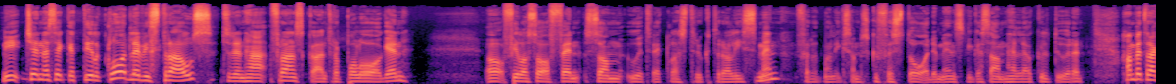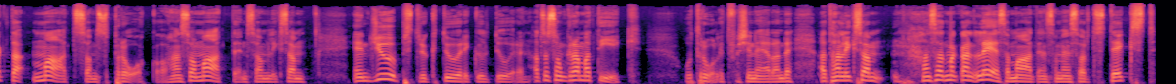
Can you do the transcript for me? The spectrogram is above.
Ni känner säkert till Claude Lévi-Strauss, alltså den här franska antropologen och filosofen som utvecklar strukturalismen för att man liksom skulle förstå det mänskliga samhället och kulturen. Han betraktar mat som språk och han såg maten som liksom en djup struktur i kulturen, alltså som grammatik. Otroligt fascinerande. Att han, liksom, han sa att man kan läsa maten som en sorts text.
